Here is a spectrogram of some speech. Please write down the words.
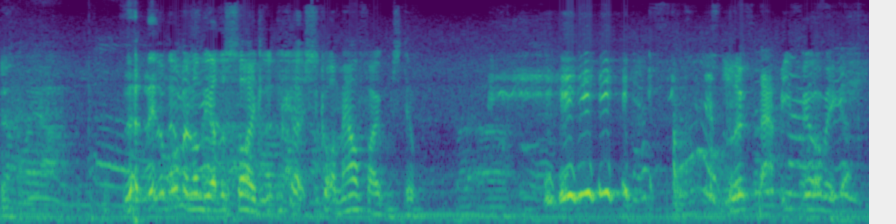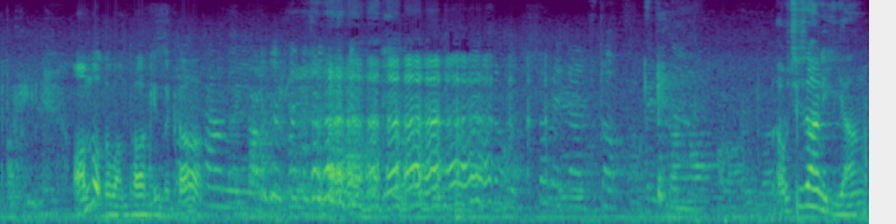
that. Look, uh, little woman on the other side. Look, look at her. She's got her mouth open still. look at me filming her. I'm not the one parking the car. Family. Stop it, Dad, stop. oh, she's only young.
